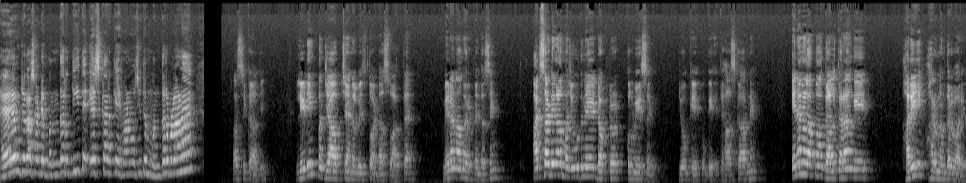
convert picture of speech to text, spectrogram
ਹੈ ਉਹ ਜਗ੍ਹਾ ਸਾਡੇ ਮੰਦਿਰ ਦੀ ਤੇ ਇਸ ਕਰਕੇ ਹੁਣ ਅਸੀਂ ਤੇ ਮੰਦਿਰ ਬਣਾਉਣਾ ਹੈ। ਸਤਿ ਸ਼੍ਰੀ ਅਕਾਲ ਜੀ। ਲੀਡਿੰਗ ਪੰਜਾਬ ਚੈਨਲ ਵਿੱਚ ਤੁਹਾਡਾ ਸਵਾਗਤ ਹੈ। ਮੇਰਾ ਨਾਮ ਹੈ ਰੁਪਿੰਦਰ ਸਿੰਘ। ਅੱਜ ਸਾਡੇ ਨਾਲ ਮੌਜੂਦ ਨੇ ਡਾਕਟਰ ਕੁਲਵੀਰ ਸਿੰਘ ਜੋ ਕਿ ਉੱਗੇ ਇਤਿਹਾਸਕਾਰ ਨੇ। ਇਹਨਾਂ ਨਾਲ ਆਪਾਂ ਗੱਲ ਕਰਾਂਗੇ ਹਰੀ ਹਰਮੰਦਰ ਬਾਰੇ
